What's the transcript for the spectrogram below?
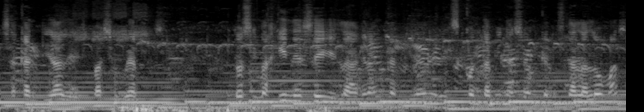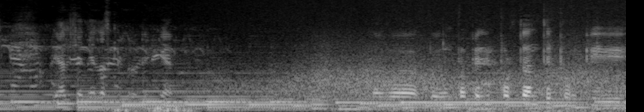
esa cantidad de espacios verdes. Entonces imagínense la gran cantidad de descontaminación que nos da las lomas al tenerlas que proteger. Juega un papel importante porque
